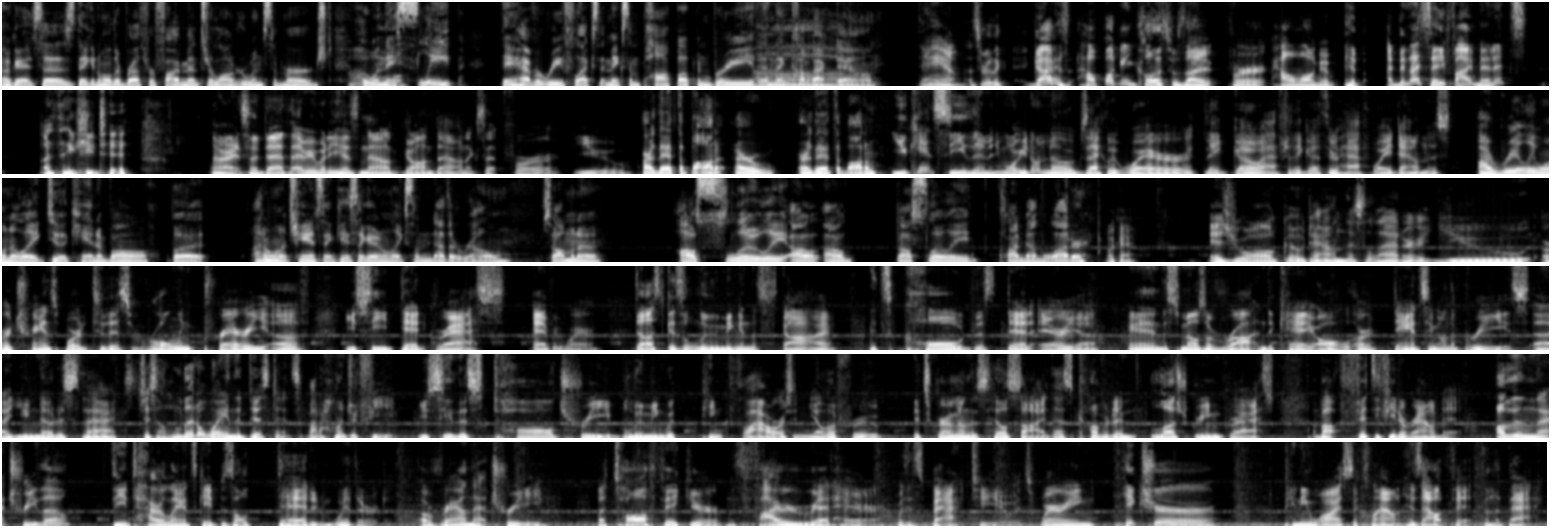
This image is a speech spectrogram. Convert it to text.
Okay, it says they can hold their breath for five minutes or longer when submerged, but when they sleep, they have a reflex that makes them pop up and breathe and then come back down. Damn, that's really guys. How fucking close was I for how long a hip? Didn't I say five minutes? I think he did. All right, so death. Everybody has now gone down except for you. Are they at the bottom? Or are they at the bottom? You can't see them anymore. You don't know exactly where they go after they go through halfway down this. I really want to like do a cannonball, but I don't want to chance it in case I get in like some nether realm. So I'm gonna, I'll slowly, I'll, I'll, I'll slowly climb down the ladder. Okay. As you all go down this ladder, you are transported to this rolling prairie of you see dead grass everywhere. Dusk is looming in the sky. It's cold, this dead area, and the smells of rot and decay all are dancing on the breeze. Uh, you notice that just a little way in the distance, about a hundred feet, you see this tall tree blooming with pink flowers and yellow fruit. It's growing on this hillside that's covered in lush green grass, about 50 feet around it. Other than that tree, though, the entire landscape is all dead and withered. Around that tree, a tall figure with fiery red hair with its back to you. It's wearing picture Pennywise the clown, his outfit from the back.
